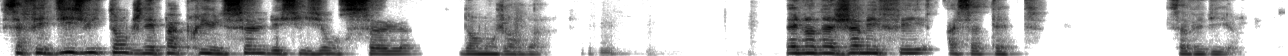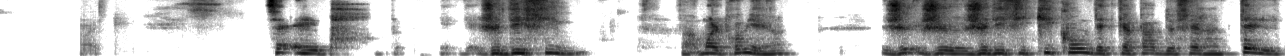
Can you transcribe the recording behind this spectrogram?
ça fait 18 ans que je n'ai pas pris une seule décision seule dans mon jardin. Elle n'en a jamais fait à sa tête. Ça veut dire. Ça, je défie Enfin, moi le premier. Hein. je, je, je défie quiconque d'être capable de faire un tel,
